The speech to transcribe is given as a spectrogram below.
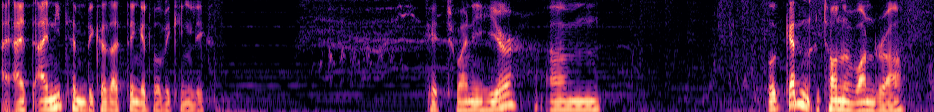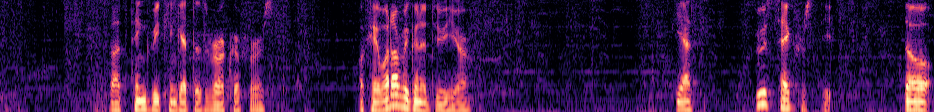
I, I, I need him because I think it will be King Leaks. Okay, 20 here. Um, we'll get an Eternal Wanderer. But I think we can get this worker first. Okay, what are we gonna do here? Yes, two Sacred Steeds. So,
